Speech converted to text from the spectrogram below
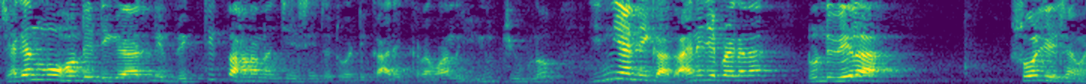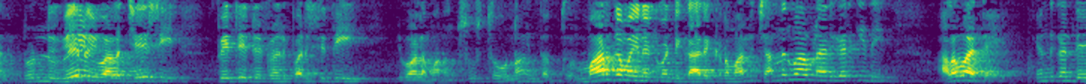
జగన్మోహన్ రెడ్డి గారిని వ్యక్తిత్వ హననం చేసేటటువంటి కార్యక్రమాలు యూట్యూబ్లో ఇన్ని అన్నీ కాదు. ఆయన చెప్పాడు కదా రెండు వేల షోలు చేశామని. రెండు వేలు ఇవాళ చేసి పెట్టేటటువంటి పరిస్థితి ఇవాళ మనం చూస్తూ ఉన్నాం. ఇంత దుర్మార్గమైనటువంటి కార్యక్రమాలు చంద్రబాబు నాయుడు గారికి ఇది అలవాటే. ఎందుకంటే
